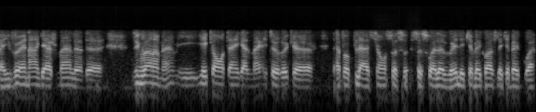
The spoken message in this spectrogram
ben, il veut un engagement là, de, du gouvernement. Il, il, est content également. Il est heureux que la population se, se soit levée, les Québécoises, les Québécois.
